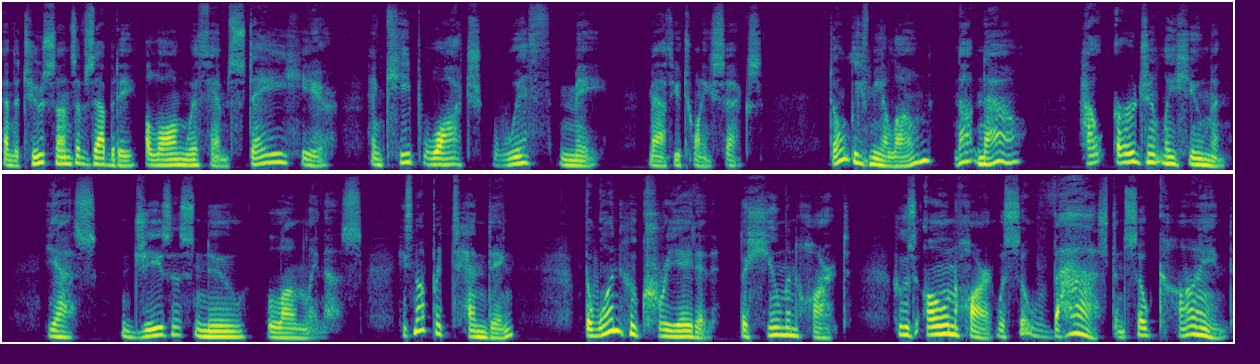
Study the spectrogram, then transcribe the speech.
and the two sons of Zebedee along with him. Stay here and keep watch with me. Matthew 26. Don't leave me alone. Not now. How urgently human Yes, Jesus knew loneliness. He's not pretending. The one who created the human heart, whose own heart was so vast and so kind,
